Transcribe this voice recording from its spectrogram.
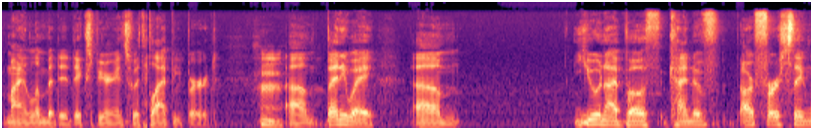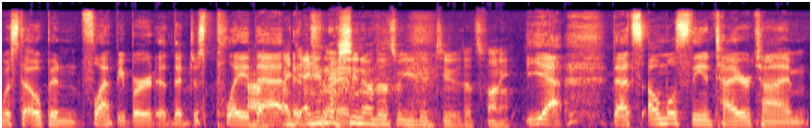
my limited experience with Flappy Bird. Hmm. Um, but anyway, um, you and I both kind of our first thing was to open Flappy Bird and then just play Uh, that. I, I didn't actually and- know that's what you did too. That's funny. yeah, that's almost the entire time.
